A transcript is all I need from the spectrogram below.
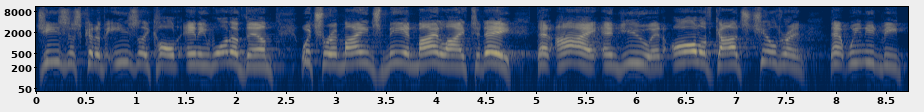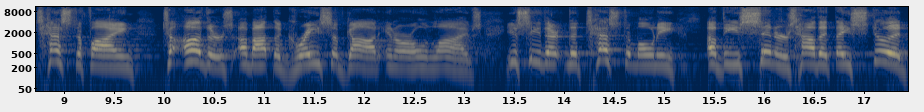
Jesus could have easily called any one of them, which reminds me in my life today that I and you and all of God's children, that we need to be testifying to others about the grace of God in our own lives. You see, the testimony of these sinners, how that they stood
